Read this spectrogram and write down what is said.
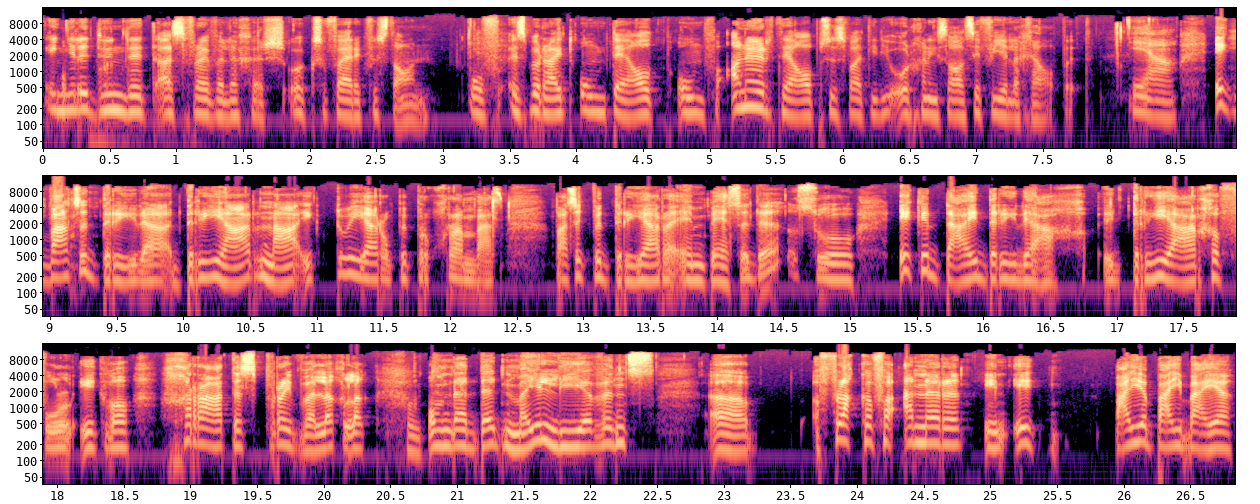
En julle doen dit as vrywilligers ook sover ek verstaan of is bereid om te help om vir ander te help soos wat hierdie organisasie vir julle gehelp het. Ja, ek was 'n 3 3 jaar na ek 2 jaar op die program was, was ek vir 3 jaar 'n ambassador. So ek het daai 3 dag 3 jaar gevoel ek wil gratis vrywilliglik omdat dit my lewens uh vlakke verander het en ek baie baie baie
